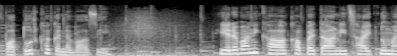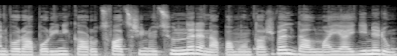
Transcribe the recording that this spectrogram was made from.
ապա տուրքը կնվազի։ Երևանի քաղաքապետարանից հայտնում են, որ ապօրինի կառուցված շինություններ են ապամոնտաժվել Դալմայի այգիներում։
